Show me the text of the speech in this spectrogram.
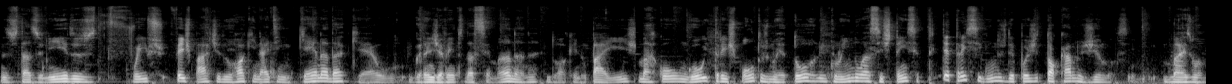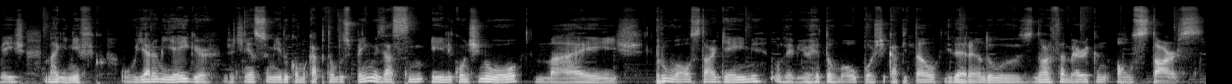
nos Estados Unidos, foi, fez parte do Hockey Night in Canada, que é o, o grande evento da semana, né? do hockey no país, marcou um gol e três pontos no retorno, incluindo uma assistência 33 segundos depois de tocar no gelo. Assim, mais uma vez, magnífico. O Jeremy Yeager já tinha assumido como capitão dos Penguins, assim ele continuou, mas pro All-Star Game, o Lemieux retomou o posto de capitão, liderando os North American All-Stars,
